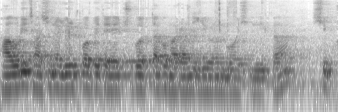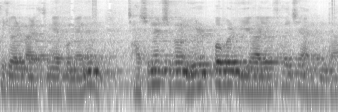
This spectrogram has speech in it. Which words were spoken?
바울이 자신을 율법에 대해 죽었다고 말하는 이유는 무엇입니까? 19절 말씀에 보면은 자신은 지금 율법을 위하여 살지 않는다.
